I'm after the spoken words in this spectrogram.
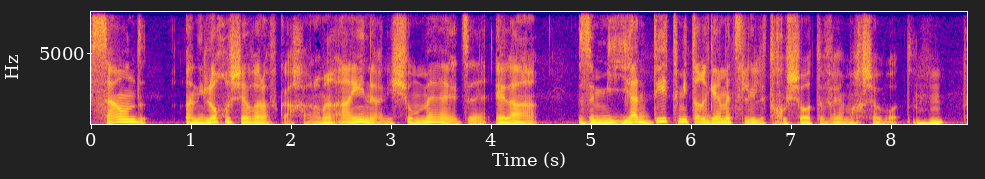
סאונד, אני לא חושב עליו ככה, אני אומר, אה, הנה, אני שומע את זה, אלא זה מיידית מתרגם אצלי לתחושות ומחשבות. Mm-hmm.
